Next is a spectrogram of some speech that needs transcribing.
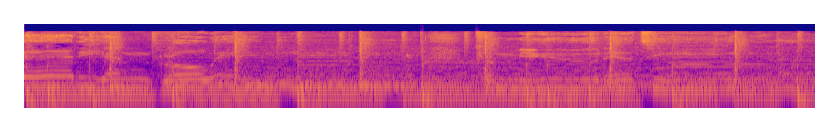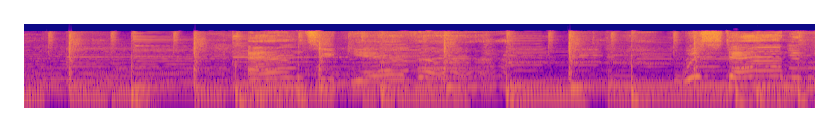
healthy and growing community. And together we're standing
